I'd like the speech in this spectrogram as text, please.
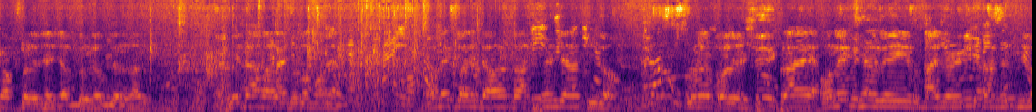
সব করে যেতাম দুর্গা পূজার লালু যেটা আমার এখনও মনে আছে। অনেক আমার ক্লাসমেট যারা ছিল পরে প্রায় অনেক এই মাইনরিটি ক্লাসে ছিল।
